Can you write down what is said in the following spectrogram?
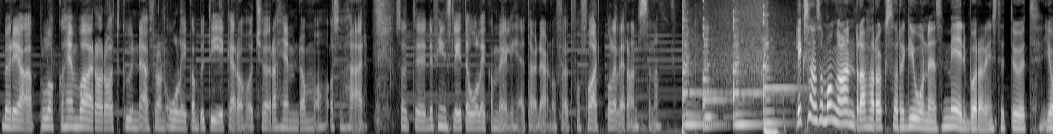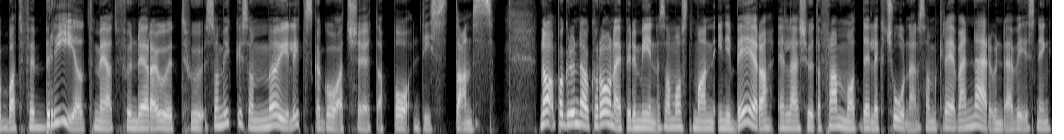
börja plocka hem varor åt kunder från olika butiker och, och köra hem dem och, och så här. Så att eh, det finns lite olika möjligheter där nu för att få fart på leveranserna. Liksom så många andra har också regionens medborgarinstitut jobbat febrilt med att fundera ut hur så mycket som möjligt ska gå att sköta på distans. Nå, på grund av coronaepidemin så måste man inhibera eller skjuta framåt de lektioner som kräver närundervisning.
